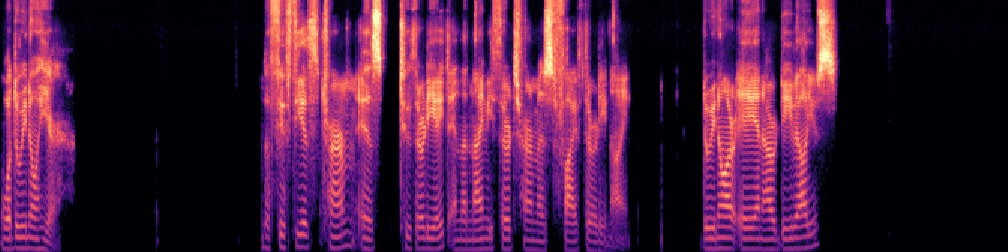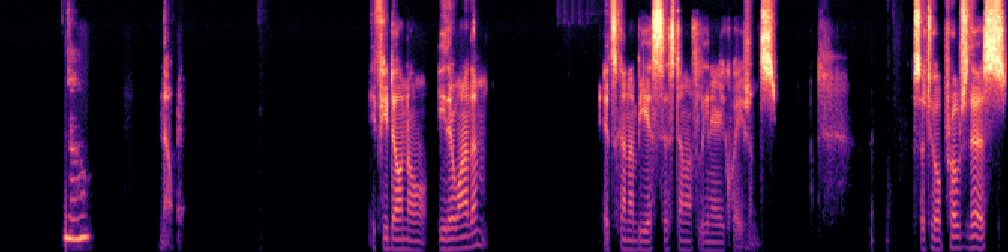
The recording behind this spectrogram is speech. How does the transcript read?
What do we know here? The 50th term is 238 and the 93rd term is 539. Do we know our A and our D values? No. No. If you don't know either one of them, it's going to be a system of linear equations. So to approach this,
